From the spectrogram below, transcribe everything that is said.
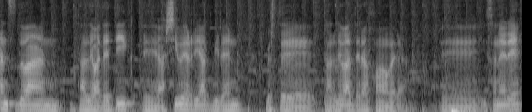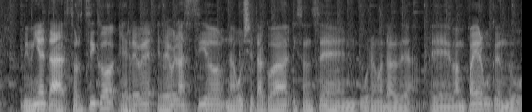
eta beherantz doan talde batetik, e, hasi berriak diren beste talde batera joan gera. E, izan ere, 2008ko errebe, errebelazio nagusietakoa izan zen urrengo taldea. E, Vampire guken dugu.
